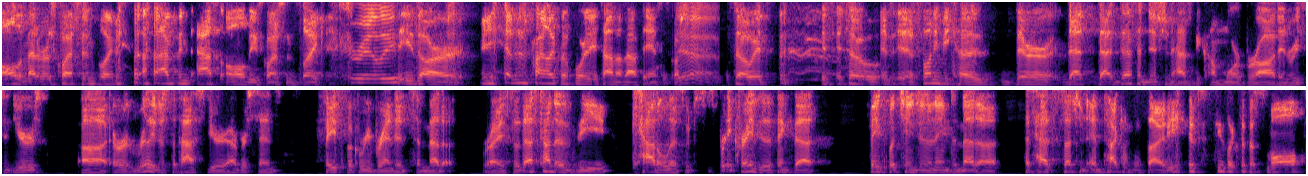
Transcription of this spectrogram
all the metaverse questions, like I've been asked all these questions. Like, really? These are yeah. This is probably like the 40th time I've had to answer the question. Yeah. So it's it's so it's, it's funny because there that that definition has become more broad in recent years, uh, or really just the past year ever since Facebook rebranded to Meta right? So that's kind of the catalyst, which is pretty crazy to think that Facebook changing the name to Meta has had such an impact on society. It seems like such a small,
